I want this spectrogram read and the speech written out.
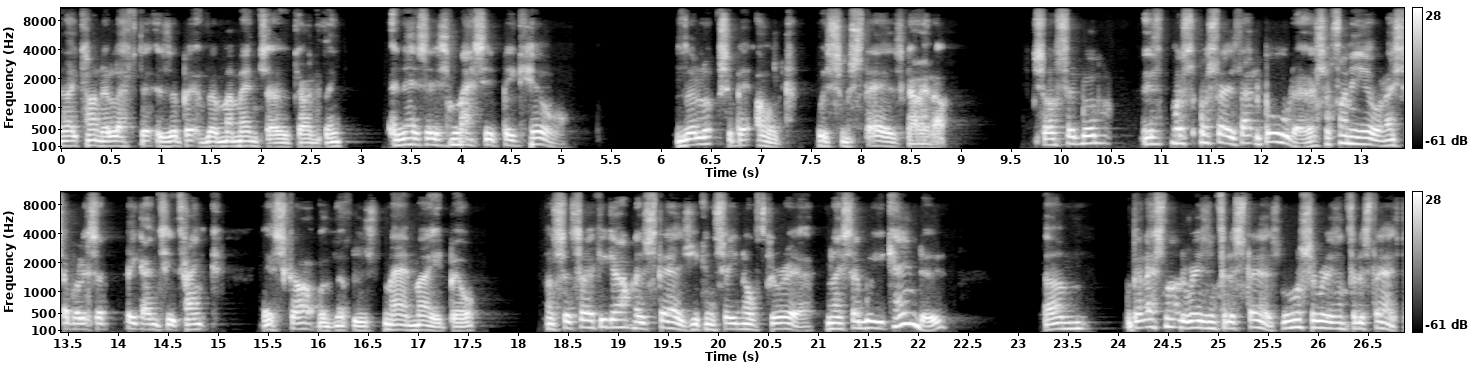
and they kind of left it as a bit of a memento kind of thing. And there's this massive big hill that looks a bit odd with some stairs going up. So I said, Well, is, what's, what's that? Is that the border? It's a funny hill. And they said, Well, it's a big anti tank escarpment that was man made, built. I said, So if you go up those stairs, you can see North Korea. And they said, Well, you can do. Um, but that's not the reason for the stairs. Well, what's the reason for the stairs?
